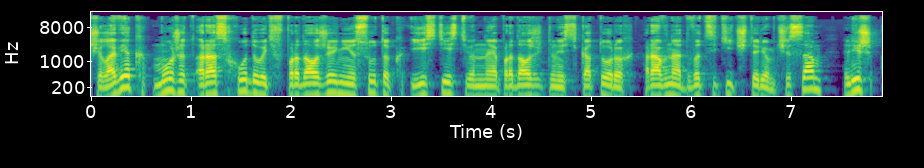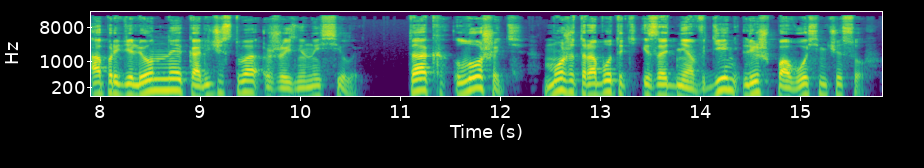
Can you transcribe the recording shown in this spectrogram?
Человек может расходовать в продолжении суток, естественная продолжительность которых равна 24 часам, лишь определенное количество жизненной силы. Так лошадь может работать изо дня в день лишь по 8 часов.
